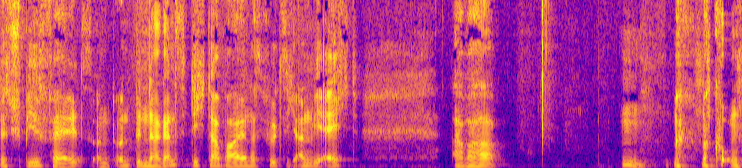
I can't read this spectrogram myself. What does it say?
des Spielfelds und, und bin da ganz dicht dabei und das fühlt sich an wie echt. Aber hm, mal gucken.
